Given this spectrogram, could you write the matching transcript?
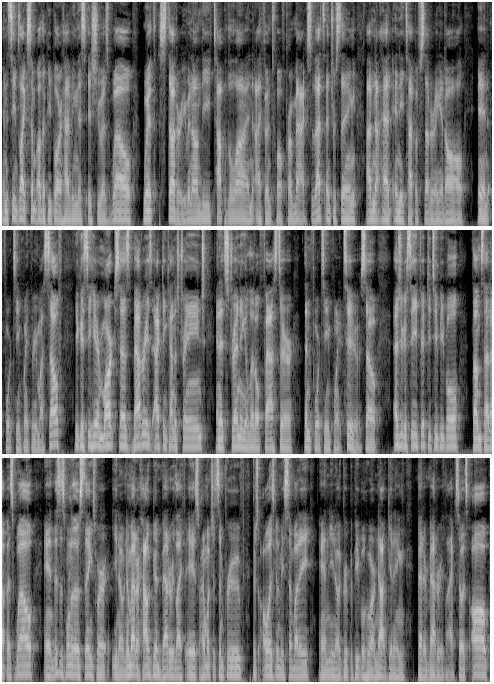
And it seems like some other people are having this issue as well with stutter, even on the top of the line iPhone 12 Pro Max. So that's interesting. I've not had any type of stuttering at all in 14.3 myself. You can see here, Mark says battery is acting kind of strange and it's draining a little faster than 14.2. So as you can see, 52 people thumbs that up as well. And this is one of those things where, you know, no matter how good battery life is or how much it's improved, there's always going to be somebody and, you know, a group of people who are not getting better battery life. So it's all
